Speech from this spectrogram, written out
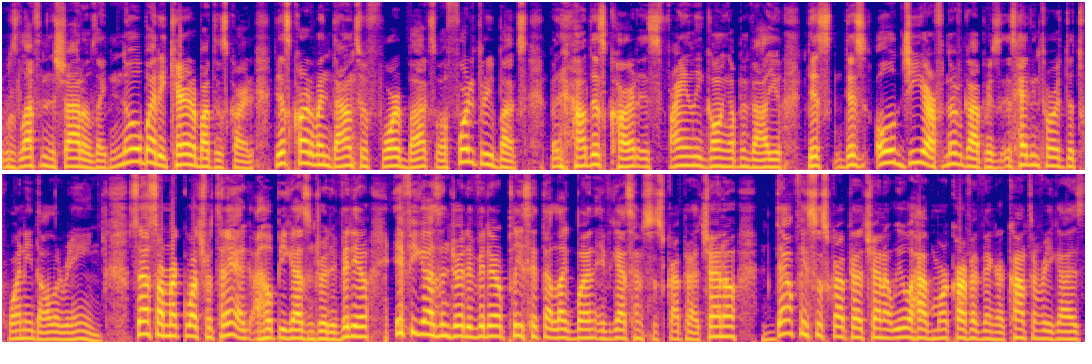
was left in the shadows. Like nobody cared about this card. This card went down to four bucks, well, 43 bucks. But now this card is finally going up in value. This this old GR from Nova Grapplers is heading towards the $20 range. So that's our market watch for today. I, I hope you guys enjoyed the video. If you guys enjoyed the video, please hit that like button. If you guys haven't subscribed to our channel, definitely subscribe to our channel. We will have more Fight Vanguard content for you guys.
